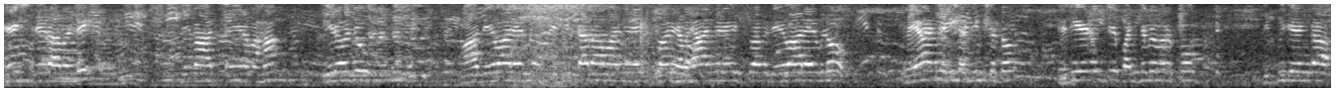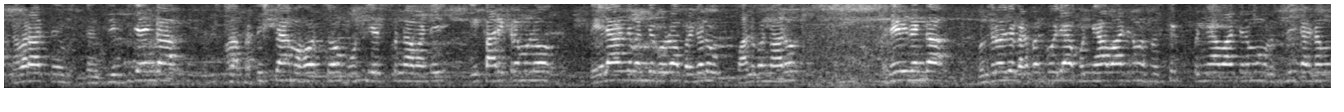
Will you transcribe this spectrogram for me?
జై శ్రీరామండి శ్రీమాత్రే నమ. ఈరోజు మా దేవాలయంలో శ్రీ సీతారామాంజనేయ స్వామి అభయాంజనేయ స్వామి దేవాలయంలో త్రయాణిక్ష దీక్షతో ద్వితీయ నుంచి పంచమి వరకు దిగ్విజయంగా నవరాత్రి దిగ్విజయంగా మా ప్రతిష్టా మహోత్సవం పూర్తి చేసుకున్నామండి. ఈ కార్యక్రమంలో వేలాది మంది కూడా ప్రజలు పాల్గొన్నారు. అదేవిధంగా ముందు రోజు గణపతి పూజ పుణ్యావాచనము స్వస్తి పుణ్యావాచనము వృద్ధీకరణము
